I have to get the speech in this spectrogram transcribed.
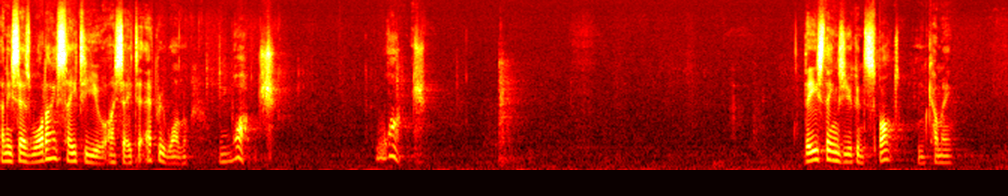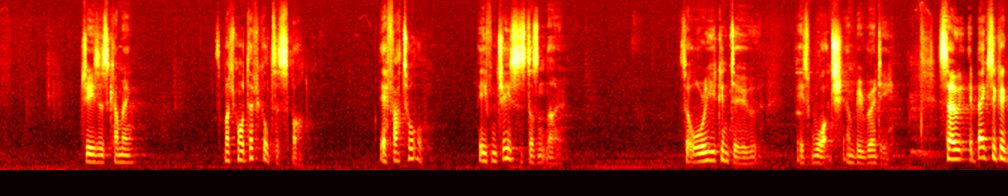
And he says, What I say to you, I say to everyone watch. Watch. These things you can spot them coming. Jesus coming. It's much more difficult to spot, if at all. Even Jesus doesn't know. So all you can do is watch and be ready. So it begs a,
